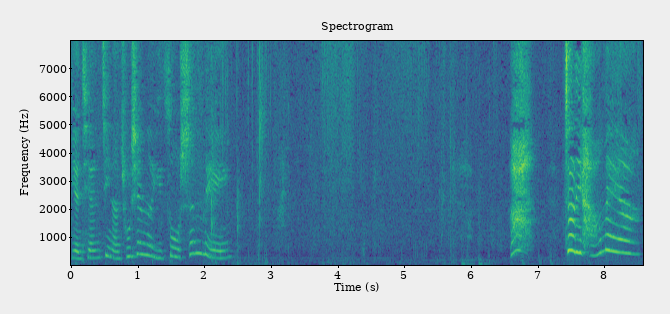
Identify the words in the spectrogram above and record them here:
眼前竟然出现了一座森林。啊，这里好美啊！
